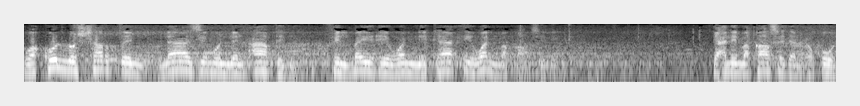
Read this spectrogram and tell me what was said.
وكل شرط لازم للعاقد في البيع والنكاح والمقاصد. يعني مقاصد العقود.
